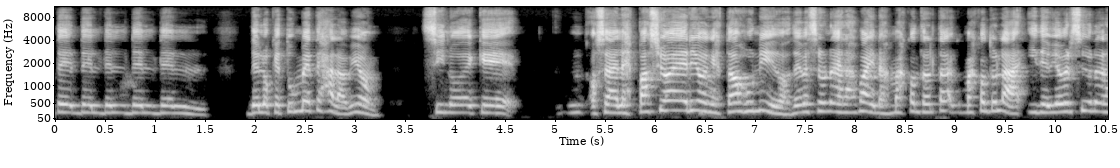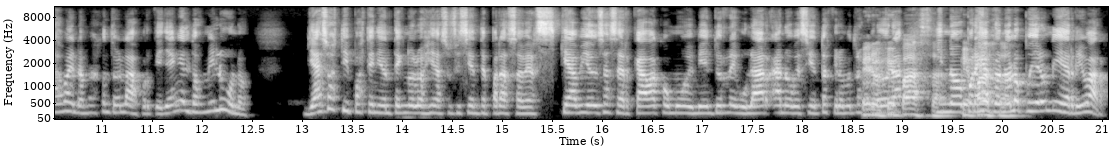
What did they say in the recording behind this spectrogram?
de, de lo que tú metes al avión, sino de que, o sea, el espacio aéreo en Estados Unidos debe ser una de las vainas más, más controladas y debió haber sido una de las vainas más controladas, porque ya en el 2001 ya esos tipos tenían tecnología suficiente para saber qué avión se acercaba con movimiento irregular a 900 kilómetros por hora. Pasa? Y no, por ejemplo, no lo pudieron ni derribar.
